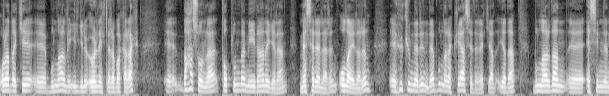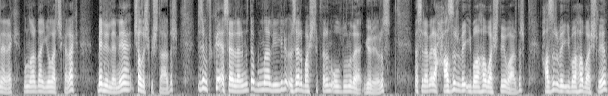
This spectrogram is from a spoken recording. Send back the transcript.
oradaki bunlarla ilgili örneklere bakarak daha sonra toplumda meydana gelen meselelerin, olayların e, hükümlerini de bunlara kıyas ederek ya, ya da bunlardan e, esinlenerek, bunlardan yola çıkarak belirlemeye çalışmışlardır. Bizim fıkıh eserlerimizde bunlarla ilgili özel başlıkların olduğunu da görüyoruz. Mesela böyle hazır ve ibaha başlığı vardır. Hazır ve ibaha başlığı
